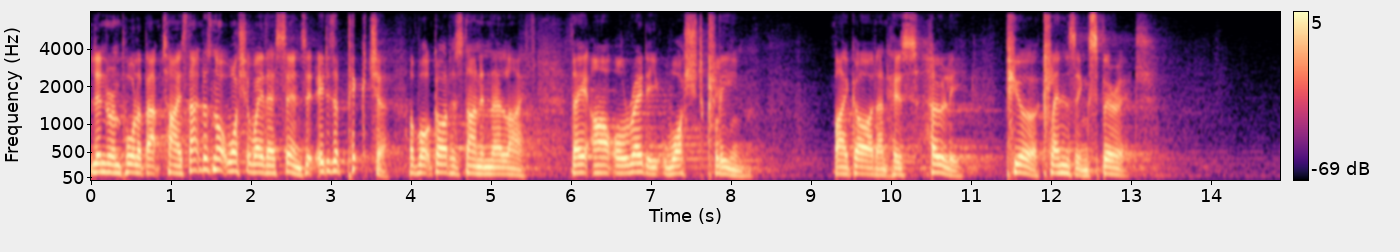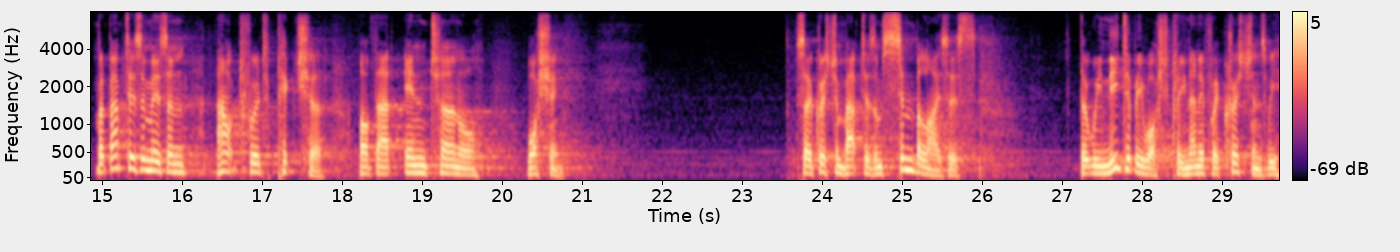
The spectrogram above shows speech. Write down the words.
Linda and Paul are baptized, that does not wash away their sins. it, it is a picture of what God has done in their life. They are already washed clean by God and His holy, pure, cleansing Spirit. But baptism is an outward picture of that internal washing. So, Christian baptism symbolizes that we need to be washed clean, and if we're Christians, we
